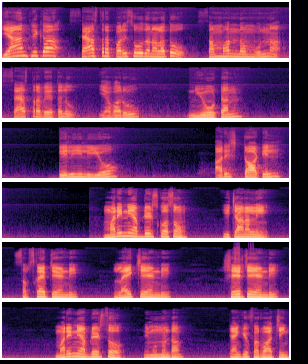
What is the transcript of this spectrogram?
యాంత్రిక శాస్త్ర పరిశోధనలతో సంబంధం ఉన్న శాస్త్రవేత్తలు ఎవరు? Newton Galileo Aristotle. మరిన్ని అప్డేట్స్ కోసం ఈ ఛానల్ని సబ్స్క్రైబ్ చేయండి లైక్ చేయండి షేర్ చేయండి. మరిన్ని అప్డేట్స్తో మీ ముందుంటాం. Thank you for watching.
